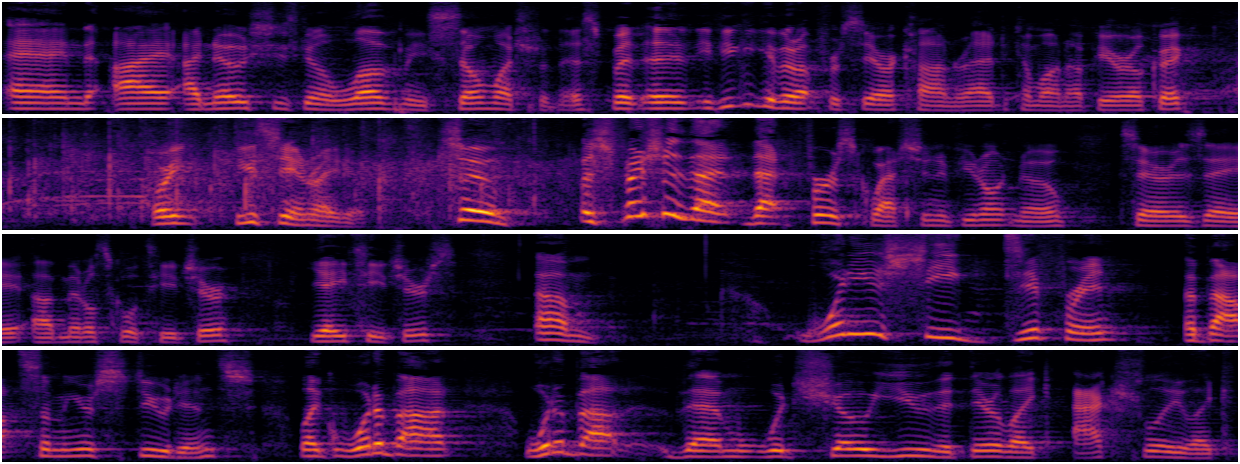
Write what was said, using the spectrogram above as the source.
and I, I know she's going to love me so much for this. But uh, if you could give it up for Sarah Conrad to come on up here real quick. Or you, you stand right here. So, especially that, that first question, if you don't know, Sarah is a, a middle school teacher. Yay, teachers. Um, what do you see different about some of your students? Like, what about what about them would show you that they're like actually like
